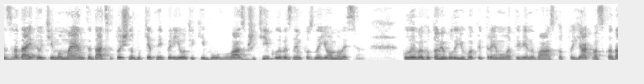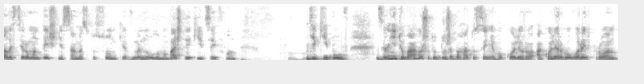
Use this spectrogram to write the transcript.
згадайте ті моменти, да? це точно букетний період, який був у вас в житті, коли ви з ним познайомилися. Коли ви готові були його підтримувати, він вас, тобто як вас складалися ці романтичні саме стосунки в минулому, бачите, який цей фон? Який був. Зверніть увагу, що тут дуже багато синього кольору, а колір говорить про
